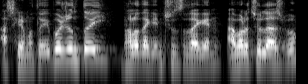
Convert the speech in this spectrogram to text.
আজকের মতো এই পর্যন্তই। ভালো থাকেন সুস্থ থাকেন। আবারও চলে আসব।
